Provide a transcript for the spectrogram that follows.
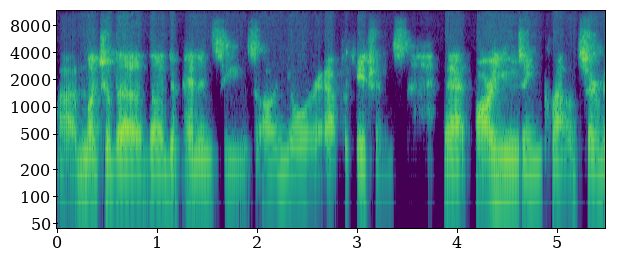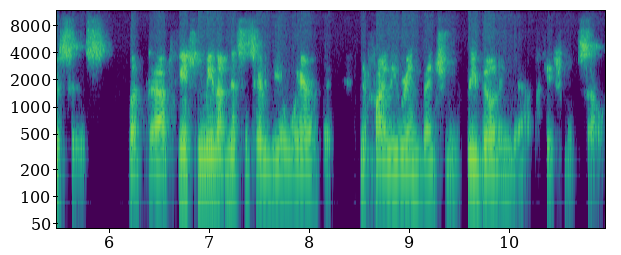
uh, much of the, the dependencies on your applications that are using cloud services, but the application may not necessarily be aware of it. And finally, reinvention, rebuilding the application itself.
